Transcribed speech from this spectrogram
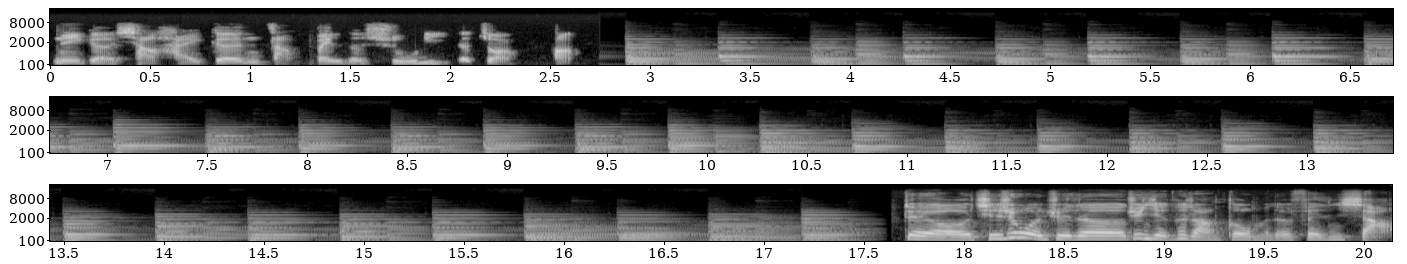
那个小孩跟长辈的梳理的状况。哦，其实我觉得俊杰科长跟我们的分享，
